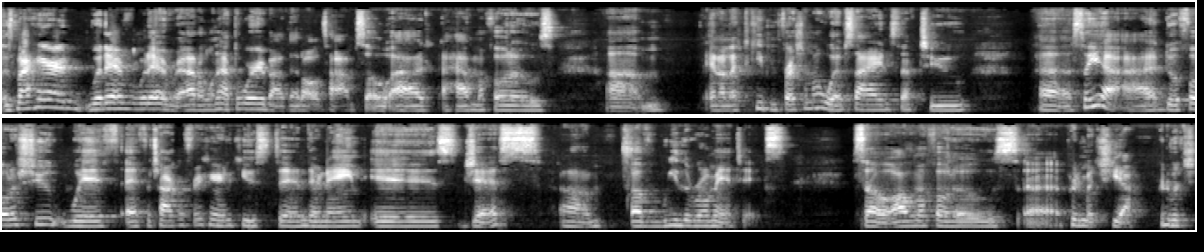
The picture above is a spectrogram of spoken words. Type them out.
is my hair, whatever, whatever. I don't want to have to worry about that all the time. So I, I have my photos um, and I like to keep them fresh on my website and stuff too. Uh, so yeah, I do a photo shoot with a photographer here in Houston. Their name is Jess um, of We the Romantics. So all of my photos, uh, pretty much, yeah, pretty much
